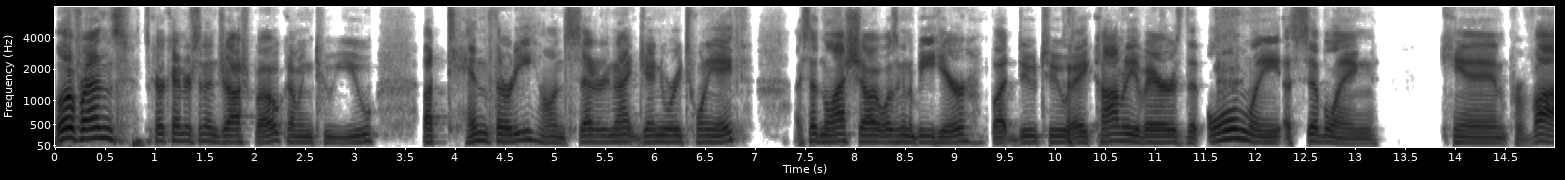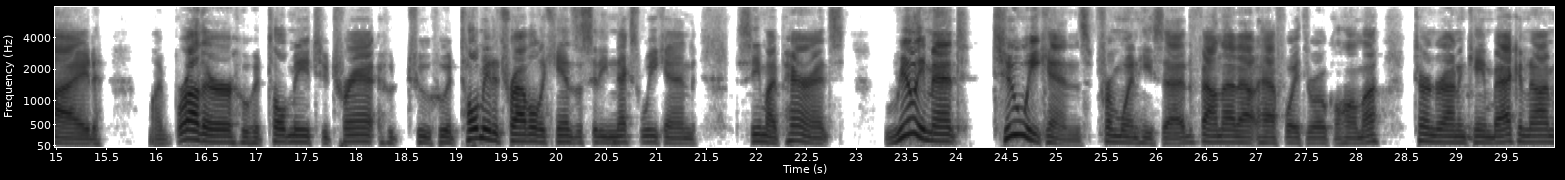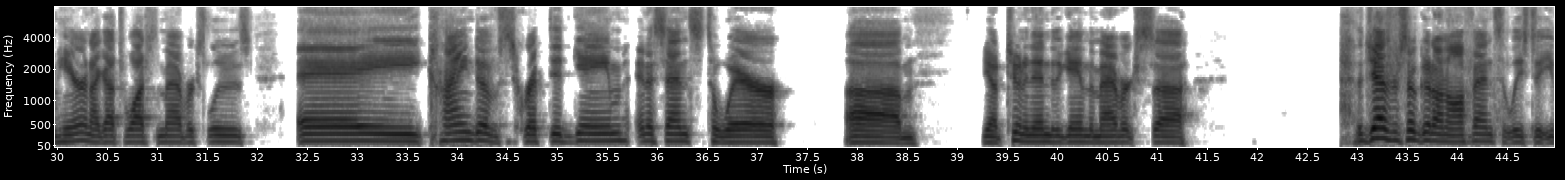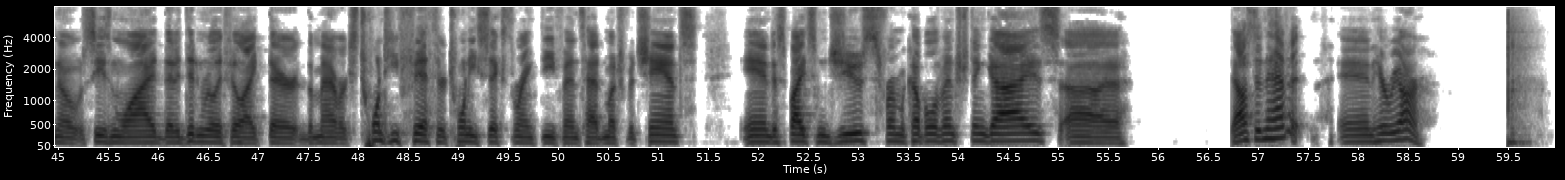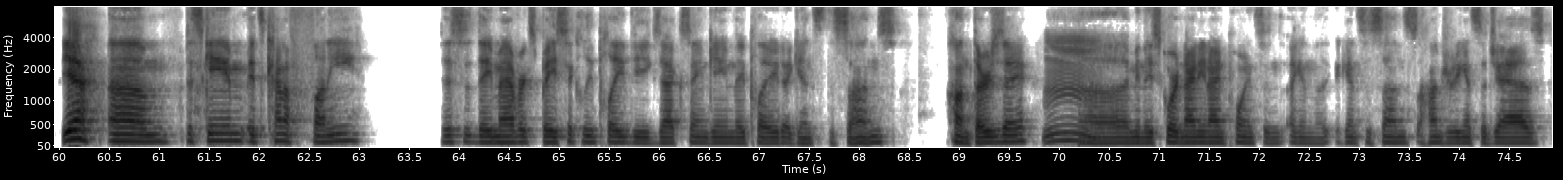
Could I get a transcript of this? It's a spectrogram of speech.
Hello, friends. It's Kirk Henderson and Josh Bowe coming to you about 10:30 on Saturday night, January 28th. I said in the last show I wasn't going to be here, but due to a comedy of errors that only a sibling can provide, my brother, who had told me to tra- who, to, who had told me to travel to Kansas City next weekend to see my parents, really meant two weekends from when he said. Found that out halfway through Oklahoma turned around and came back, and now I'm here, and I got to watch the Mavericks lose a kind of scripted game in a sense to where um you know tuning into the game the mavericks uh the jazz were so good on offense at least you know season wide that it didn't really feel like their the mavericks 25th or 26th ranked defense had much of a chance. And despite some juice from a couple of interesting guys uh dallas didn't have it and here we are. Yeah, um, this game it's kind of funny. This is they Mavericks basically played the exact same game they played against the Suns on Thursday. Mm. Uh, I mean, they scored 99 points and again against the Suns, 100 against the Jazz.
